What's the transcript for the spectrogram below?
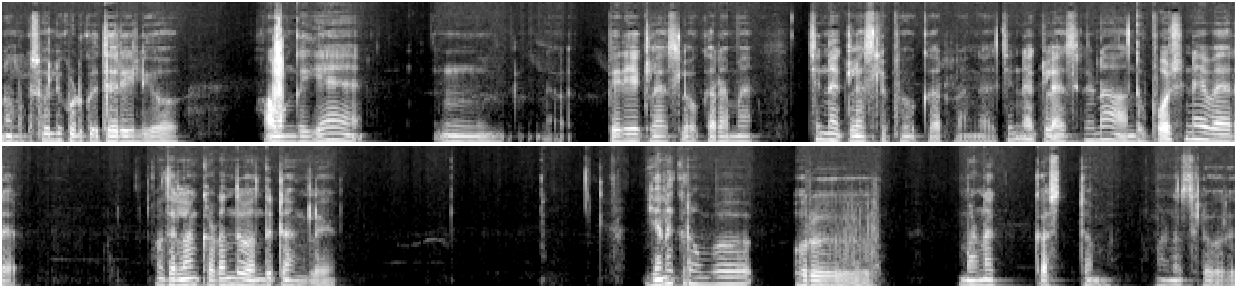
நமக்கு சொல்லிக் கொடுக்க தெரியலையோ? அவங்க ஏன் பெரிய கிளாஸில் உட்காராம சின்ன கிளாஸில் போய் உட்காடுறாங்க சின்ன கிளாஸ்லனா அந்த போர்ஷனே வேறு. அதெல்லாம் கடந்து வந்துட்டாங்களே. எனக்கு ரொம்ப ஒரு மன கஷ்டம் மனசில் ஒரு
